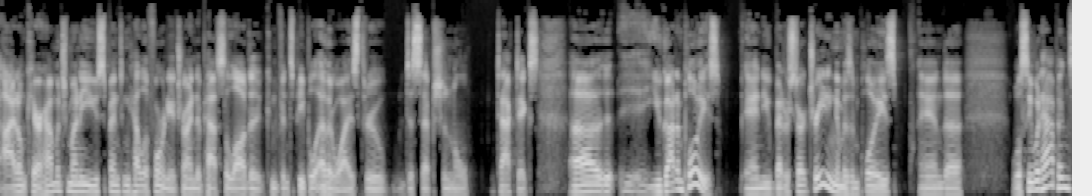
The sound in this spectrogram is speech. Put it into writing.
I don't care how much money you spent in California trying to pass a law to convince people otherwise through deceptional tactics. Uh, you got employees, and you better start treating them as employees. And uh, we'll see what happens.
